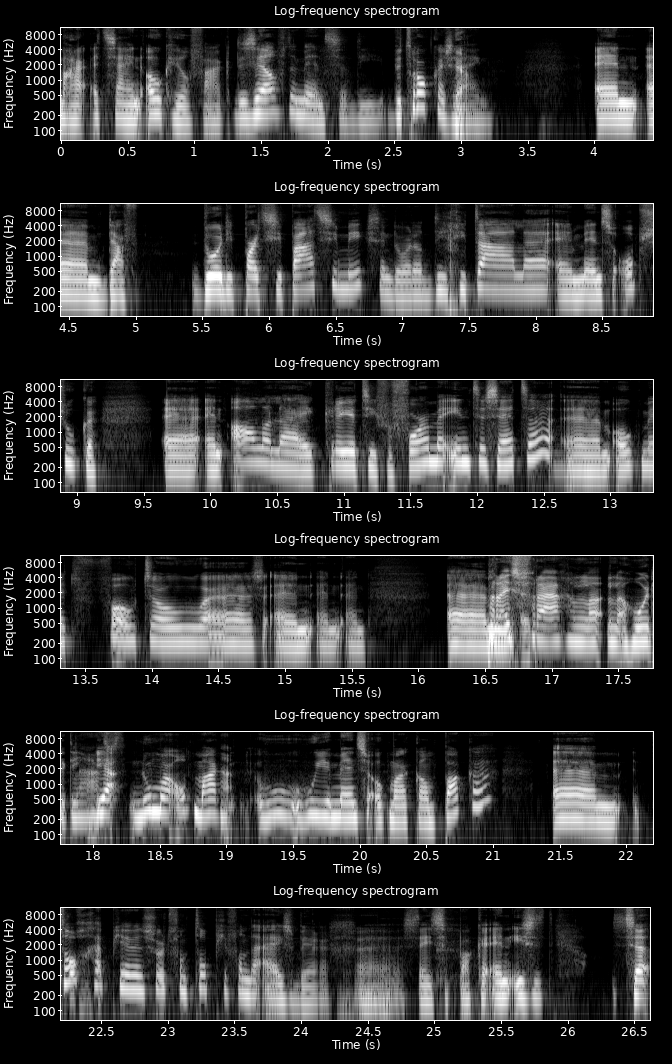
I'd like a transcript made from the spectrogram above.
maar het zijn ook heel vaak dezelfde mensen die betrokken Ja. zijn. En ehm, daar, door die participatiemix en door dat digitale en mensen opzoeken eh, en allerlei creatieve vormen in te zetten, ehm, ook met foto eh, en. en, en ehm, Prijsvragen la- la- hoorde ik laatst. ja, noem maar op. Maak, hoe, hoe je mensen ook maar kan pakken. Ehm, toch heb je een soort van topje van de ijsberg eh, steeds te pakken. En is het ze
